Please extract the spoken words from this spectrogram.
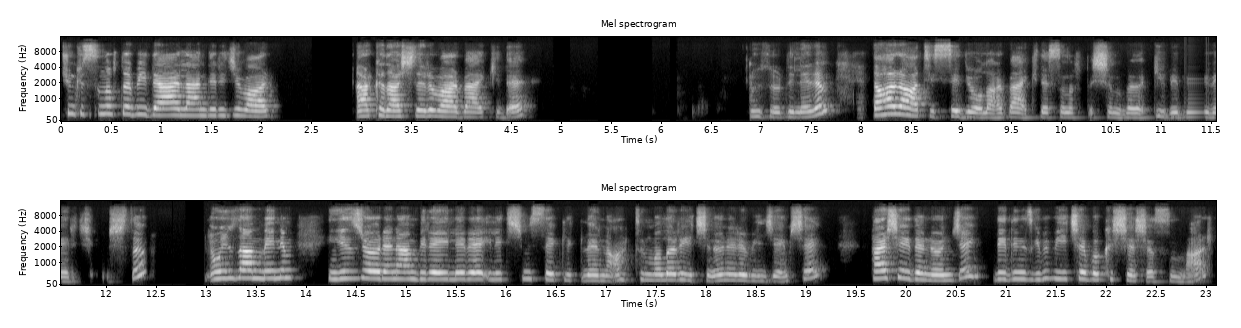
Çünkü sınıfta bir değerlendirici var, arkadaşları var belki de. Özür dilerim. Daha rahat hissediyorlar belki de sınıf dışında gibi bir veri çıkmıştı. O yüzden benim İngilizce öğrenen bireylere iletişim istekliklerini arttırmaları için önerebileceğim şey her şeyden önce dediğiniz gibi bir içe bakış yaşasınlar.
